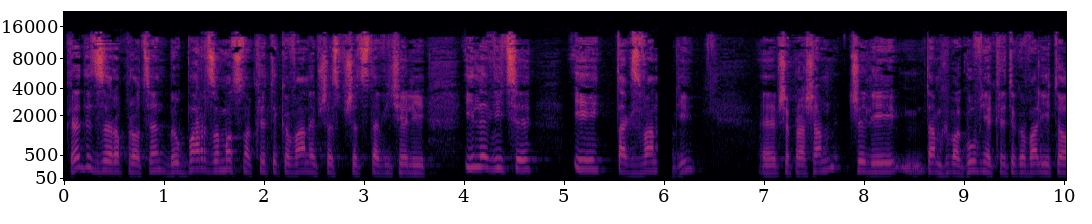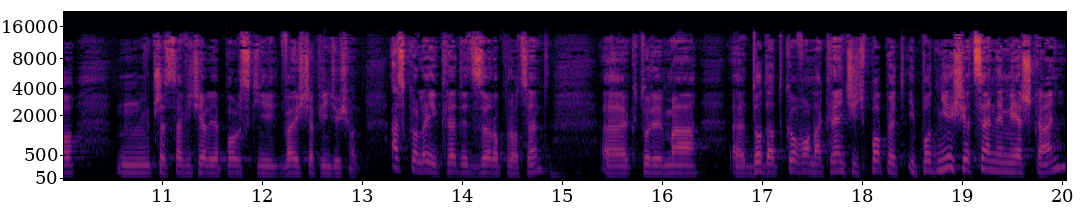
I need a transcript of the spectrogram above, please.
Kredyt 0% był bardzo mocno krytykowany przez przedstawicieli i lewicy, i tak zwanej e, przepraszam, czyli mm, tam chyba głównie krytykowali to mm, przedstawiciele Polski 2050. A z kolei kredyt 0%, e, który ma e, dodatkowo nakręcić popyt i podniesie ceny mieszkań,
